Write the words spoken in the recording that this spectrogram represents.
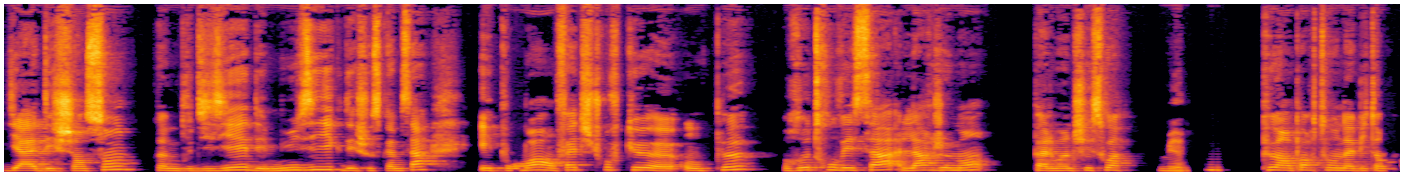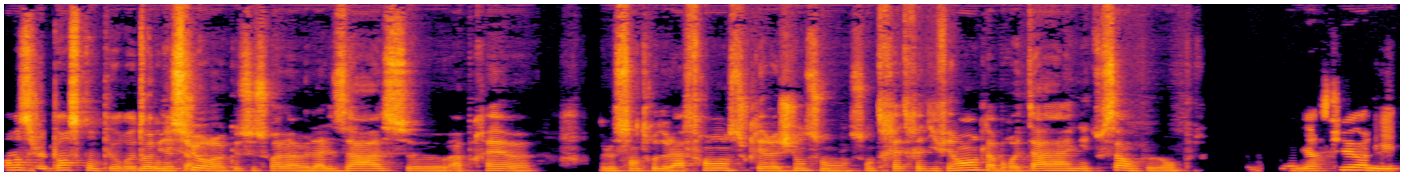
il y a des chansons, comme vous disiez, des musiques, des choses comme ça. Et pour moi, en fait, je trouve que euh, on peut retrouver ça largement pas loin de chez soi. Bien peu importe où on habite en France, je pense qu'on peut bah, retrouver bien sûr, que ce soit l'Alsace, euh, après euh, le centre de la France, toutes les régions sont, sont, très très différentes, la Bretagne et tout ça, on peut. Bien sûr, les,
